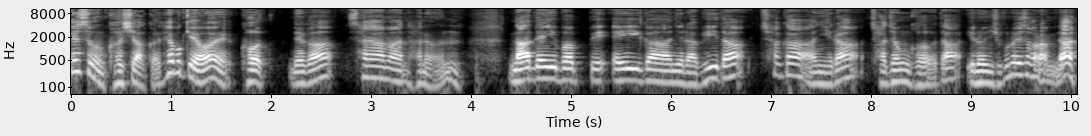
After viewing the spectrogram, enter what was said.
해석은 것이야. 것. 해볼게요. 것. 내가 사야만 하는 A 법비 A가 아니라 B다. 차가 아니라 자전거다. 이런 식으로 해석을 합니다.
